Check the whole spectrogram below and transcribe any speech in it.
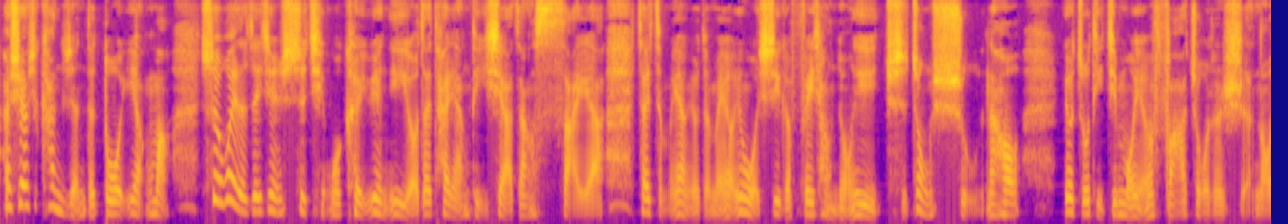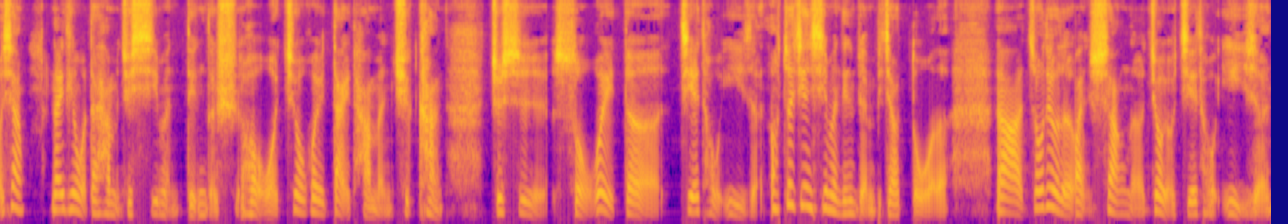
他需要去看人的多样貌。所以为了这件事情，我可以愿意哦，在太阳底下这样晒啊，再怎么样有的没有，因为我是一个。非常容易就是中暑，然后又主体筋膜炎发作的人哦。像那一天我带他们去西门町的时候，我就会带他们去看，就是所谓的街头艺人哦。最近西门町人比较多了，那周六的晚上呢，就有街头艺人。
